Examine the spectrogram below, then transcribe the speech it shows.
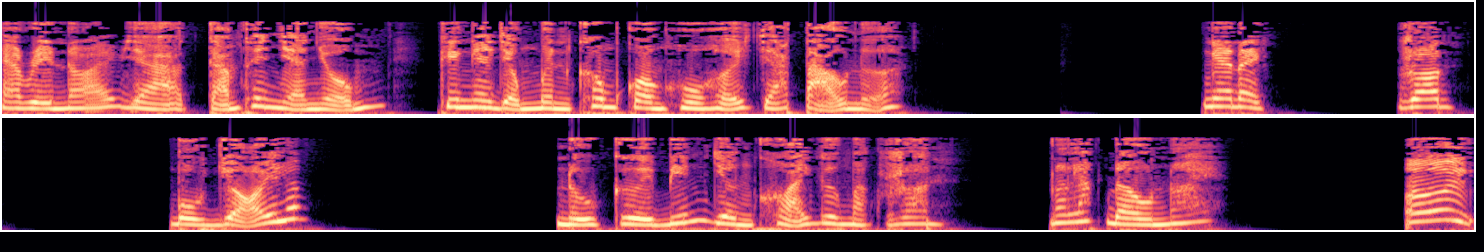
Harry nói và cảm thấy nhẹ nhõm khi nghe giọng mình không còn hồ hởi giả tạo nữa. Nghe này, Ron, bồ giỏi lắm. Nụ cười biến dần khỏi gương mặt Ron. Nó lắc đầu nói, Ơi,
